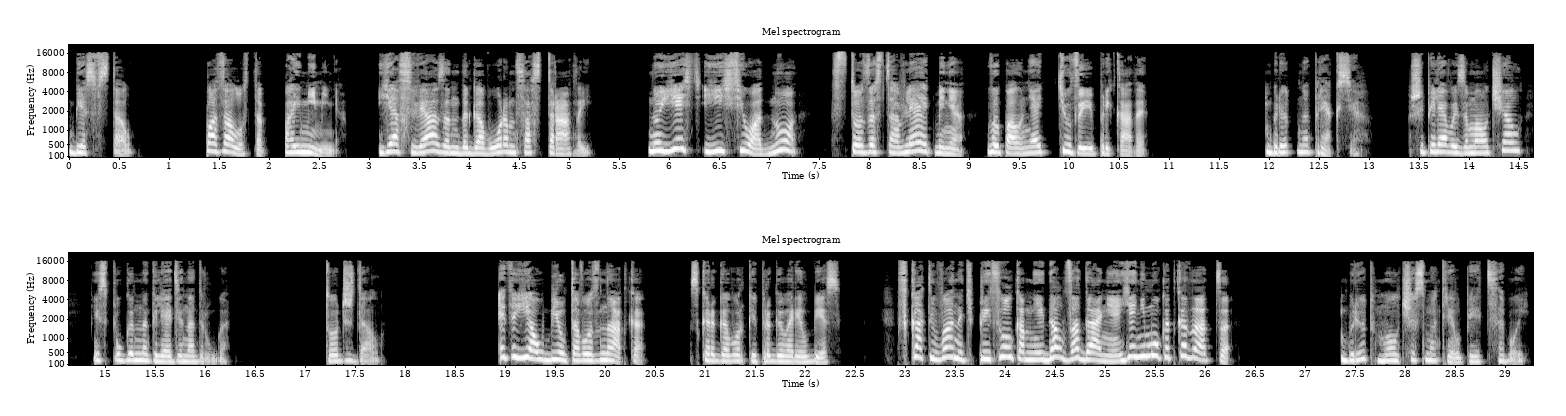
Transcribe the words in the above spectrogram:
Бес встал. «Пожалуйста, пойми меня. Я связан договором со стразой. Но есть еще одно, что заставляет меня выполнять чужие приказы». Брюд напрягся. Шепелявый замолчал, испуганно глядя на друга. Тот ждал. «Это я убил того знатка!» — скороговоркой проговорил бес. «Скат Иваныч присол ко мне и дал задание, я не мог отказаться!» Брюд молча смотрел перед собой.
